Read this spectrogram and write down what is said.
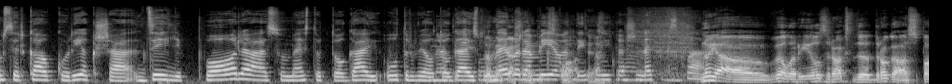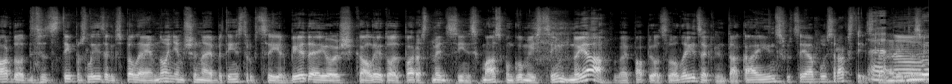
mums ir kaut kur iekšā dziļi porās, un mēs tur to gai, ultravielu to Netiks gaismu klāt. nevaram ievadīt. jā. Vienkārši netiks klāt. Nu jā, vēl arī Ilza raksta, drogās pārdod stiprus līdzekļus spēlējumu noņemšanai, bet instrukcija ir biedējoša, kā lietot parastu medicīnisku masku un gumijas cimdu. Nu jā, vai papildus vēl līdzekļi, tā kā instrukcijā būs rakstīts. Tā Nu, ir.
